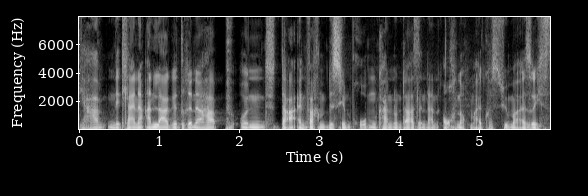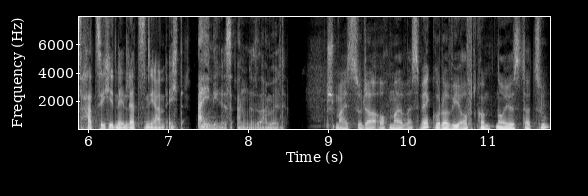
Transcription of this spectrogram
ja eine kleine Anlage drinne habe und da einfach ein bisschen proben kann und da sind dann auch nochmal Kostüme. Also es hat sich in den letzten Jahren echt einiges angesammelt. Schmeißt du da auch mal was weg oder wie oft kommt Neues dazu?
